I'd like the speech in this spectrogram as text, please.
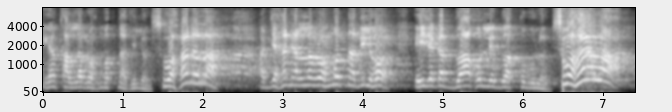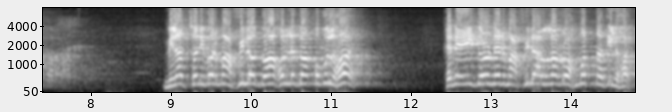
এখানে তো আল্লাহর রহমত না দিল সুহান আল্লাহ আর যেখানে আল্লাহর রহমত না দিল হয়, এই জায়গায় দোয়া করলে দোয়া কবুল হয়। সুহান আল্লাহ মিলাদ শরীফের মাহফিলও দোয়া করলে দোয়া কবুল হয়। কেন এই ধরনের মাহফিলে আল্লাহর রহমত নাজিল হয়।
